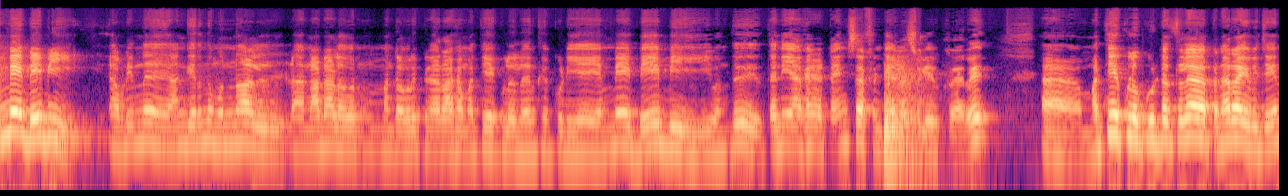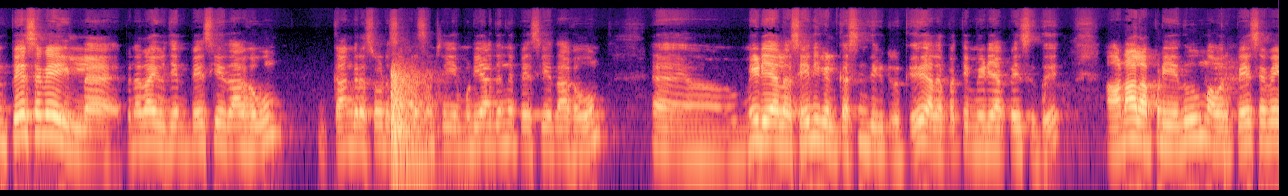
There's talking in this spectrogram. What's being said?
எம்ஏ பேபி அப்படின்னு அங்கிருந்து முன்னாள் நாடாளுமன்ற உறுப்பினராக மத்திய குழுவில் இருக்கக்கூடிய எம்ஏ பேபி வந்து தனியாக டைம்ஸ் ஆஃப் இந்தியாவில் சொல்லியிருக்கிறாரு. மத்திய குழு கூட்டத்துல பினராயி விஜயன் பேசவே இல்லை. பினராயி விஜயன் பேசியதாகவும் காங்கிரஸோடு சமரசம் செய்ய முடியாதுன்னு பேசியதாகவும் மீடியால செய்திகள் கசிந்துகிட்டு இருக்கு. அதை பத்தி மீடியா பேசுது. ஆனால் அப்படி எதுவும் அவர் பேசவே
